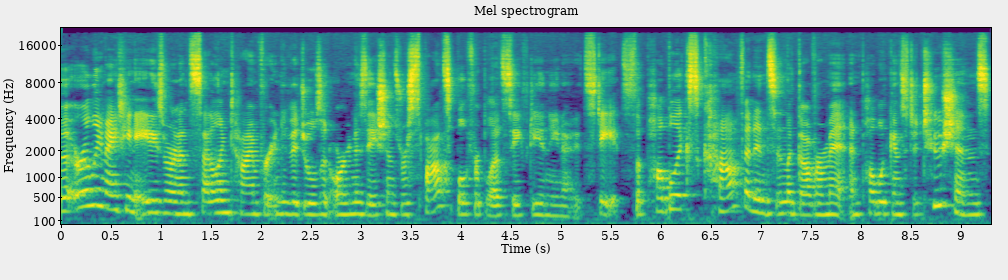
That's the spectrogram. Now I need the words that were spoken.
the early 1980s were an unsettling time for individuals and organizations responsible for blood safety in the United States. The public's confidence in the government and public institutions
